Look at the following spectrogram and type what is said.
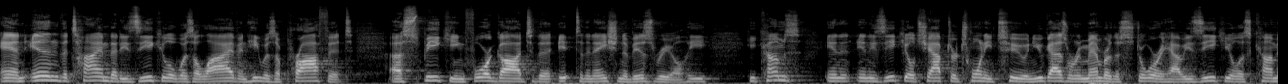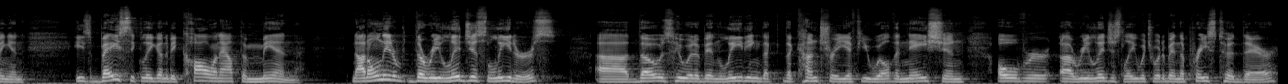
And in the time that Ezekiel was alive and he was a prophet uh, speaking for God to the, to the nation of Israel, he, he comes in, in Ezekiel chapter 22, and you guys will remember the story how Ezekiel is coming and he's basically going to be calling out the men, not only the religious leaders, uh, those who would have been leading the, the country, if you will, the nation over uh, religiously, which would have been the priesthood there.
